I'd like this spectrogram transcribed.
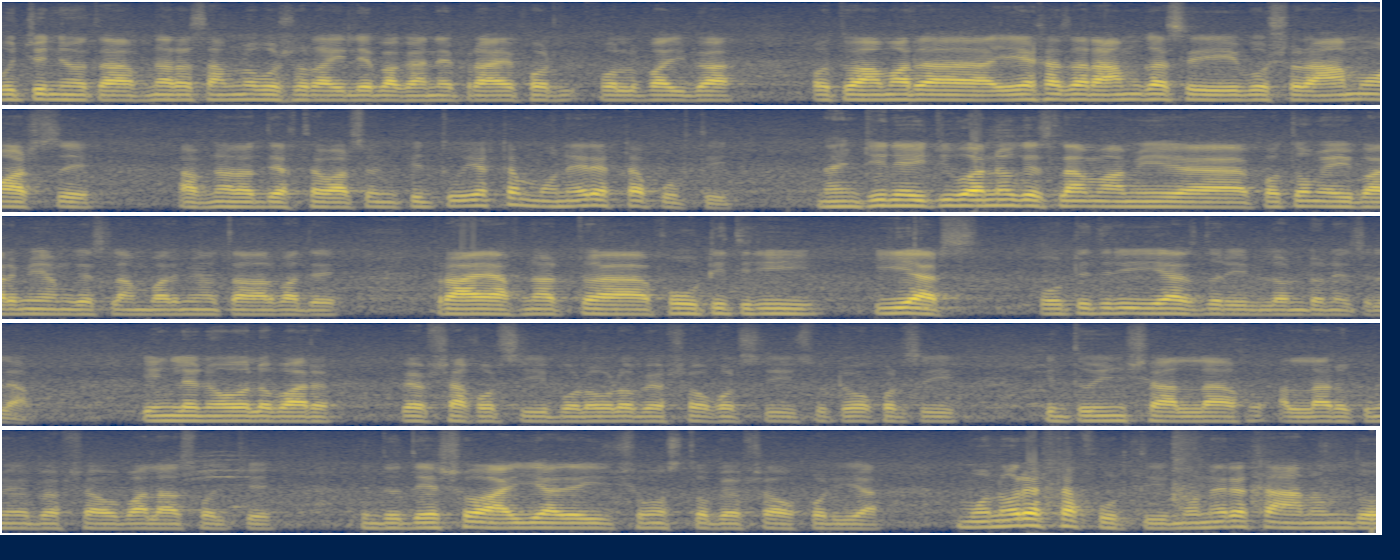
বুঝছেন আপনারা সামনে বছর আইলে বাগানে প্রায় ফল ফল পাইবা। অত আমার এক হাজার আম গাছে এই বছর আমও আসছে, আপনারা দেখতে পারছেন। কিন্তু একটা মনের একটা পূর্তি নাইনটিন এইটি ওয়ানেও গেছিলাম আমি প্রথম এই বার্মিয়াম গেছিলাম। বার্মিয়াম তার বাদে প্রায় আপনার forty three years forty three years ধরে লন্ডনে ছিলাম। ইংল্যান্ড অল ওভার ব্যবসা করছি, বড় বড় ব্যবসাও করছি, ছোটোও করছি। কিন্তু ইনশাআল্লাহ, আল্লাহর হুকুমে ব্যবসাও বালা চলছে। কিন্তু দেশও আইয়া এই সমস্ত ব্যবসা করিয়া মনের একটা ফুর্তি, মনের একটা আনন্দ।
